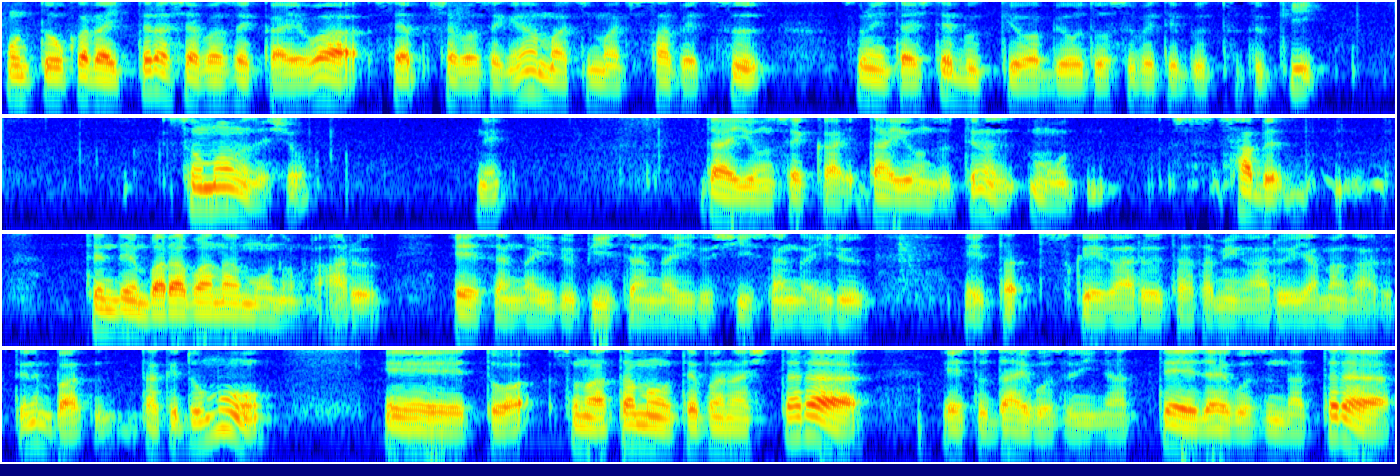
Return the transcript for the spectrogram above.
本当から言ったらシャバ世界はシャバ世界はまちまち差別それに対して仏教は平等すべてぶっ続きそのままでしょ？ね。第四世界第四図っていうのはもう差別天然バラバラなものがある A さんがいる B さんがいる C さんがいる、えー、机がある畳がある山があるってねだけども、えーと、その頭を手放したら、えーと、第五図になって第五図になったら、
